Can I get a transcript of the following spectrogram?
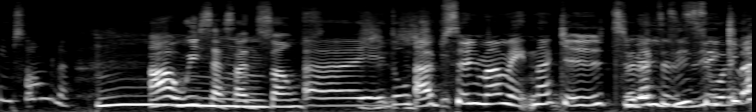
il me semble. Ah oui, ça, ça a du sens. Euh, et donc Absolument, maintenant que tu me le dis, c'est ouais. clair.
